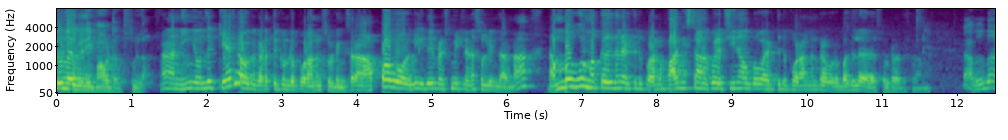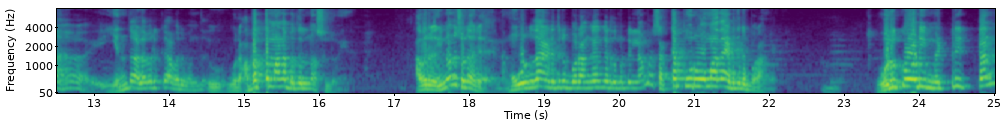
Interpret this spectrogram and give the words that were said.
திருநெல்வேலி மாவட்டம் ஃபுல்லாக ஆனா நீங்க வந்து கேரளாவுக்கு கடத்தி கொண்டு போறாங்கன்னு சொல்றீங்க சார் ஆனா அப்பாவு அவர்கள் இதே பிரஸ் மீட்ல என்ன சொல்லியிருந்தாருன்னா நம்ம ஊர் மக்களுக்கு தானே எடுத்துட்டு போறாங்க பாகிஸ்தானுக்கோ இல்ல சீனாவுக்கோ எடுத்துட்டு போறாங்கன்ற ஒரு பதில சொல்றாரு சார் அவங்க. அதுதான் எந்த அளவிற்கு அவர் வந்து ஒரு அபத்தமான பதில் நான் சொல்லுவேன். அவர் இன்னொன்னு சொன்னாரு நம்ம ஊருக்கு தான் எடுத்துட்டு போறாங்கங்கிறது மட்டும் இல்லாம சட்டப்பூர்வமா தான் எடுத்துட்டு போறாங்க ஒரு கோடி மெட்ரிக் டன்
